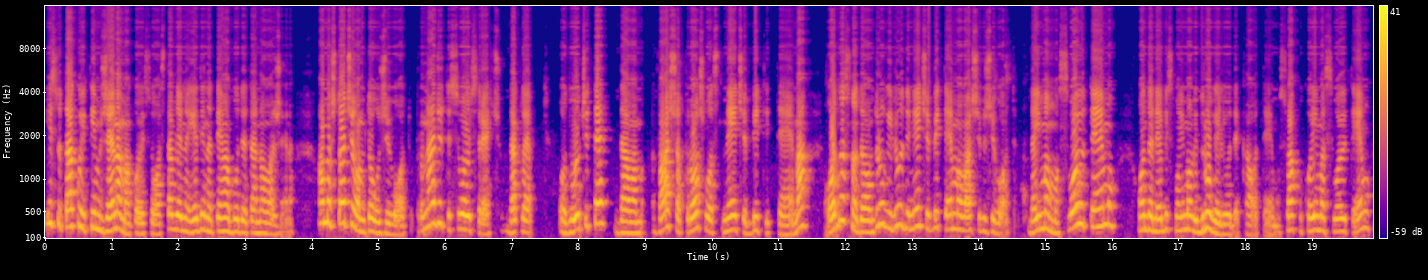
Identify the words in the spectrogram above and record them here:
Isto tako i tim ženama koje su ostavljene, jedina tema bude ta nova žena. Ama što će vam to u životu? Pronađite svoju sreću. Dakle, odlučite da vam vaša prošlost neće biti tema, odnosno da vam drugi ljudi neće biti tema vašeg života. Da imamo svoju temu, onda ne bismo imali druge ljude kao temu. Svako ko ima svoju temu,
